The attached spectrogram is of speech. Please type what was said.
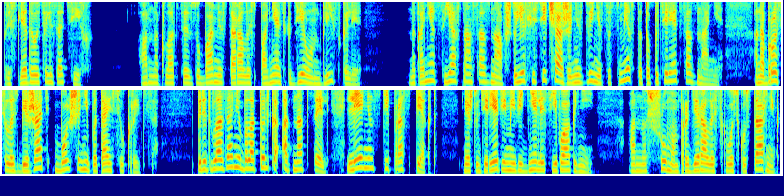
Преследователь затих. Анна, клацая зубами, старалась понять, где он, близко ли. Наконец, ясно осознав, что если сейчас же не сдвинется с места, то потеряет сознание. Она бросилась бежать, больше не пытаясь укрыться. Перед глазами была только одна цель — Ленинский проспект. Между деревьями виднелись его огни. Анна с шумом продиралась сквозь кустарник,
